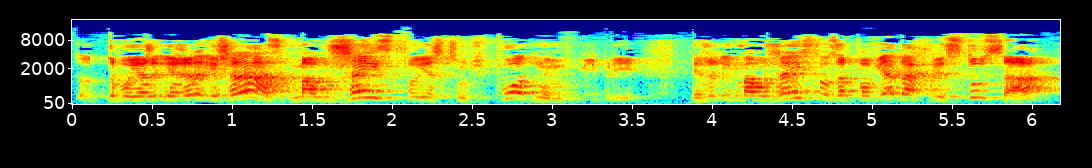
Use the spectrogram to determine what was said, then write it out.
To, to bo jeżeli, jeżeli, jeszcze raz, małżeństwo jest czymś płodnym w Biblii. Jeżeli małżeństwo zapowiada Chrystusa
